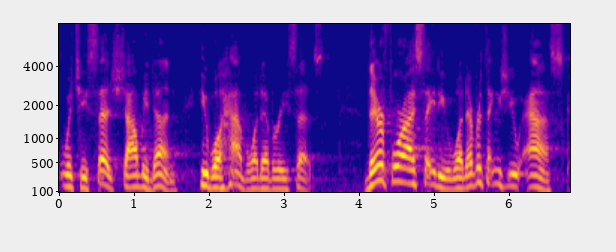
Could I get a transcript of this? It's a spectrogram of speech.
which he says shall be done, he will have whatever he says. Therefore, I say to you, whatever things you ask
